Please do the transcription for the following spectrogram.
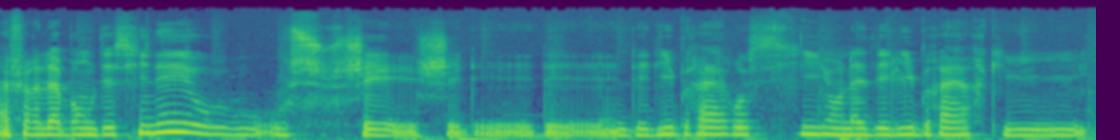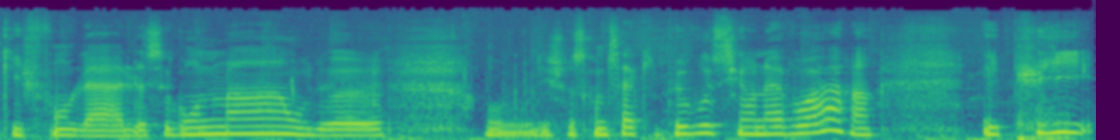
à faire de la bande dessinée, ou, chez, des, libraires aussi. On a des libraires qui, font de la, seconde main ou, de, des choses comme ça qui peuvent aussi en avoir. Et puis,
